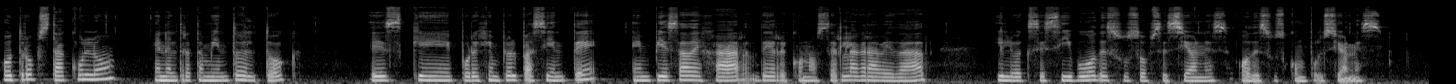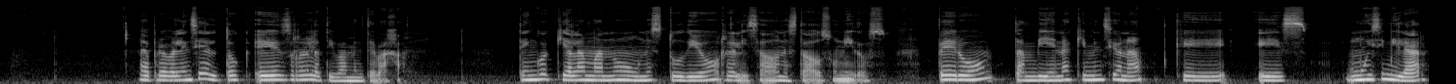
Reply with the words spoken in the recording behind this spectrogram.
Otro obstáculo en el tratamiento del TOC es que, por ejemplo, el paciente empieza a dejar de reconocer la gravedad y lo excesivo de sus obsesiones o de sus compulsiones. La prevalencia del TOC es relativamente baja. Tengo aquí a la mano un estudio realizado en Estados Unidos, pero también aquí menciona que es muy similar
